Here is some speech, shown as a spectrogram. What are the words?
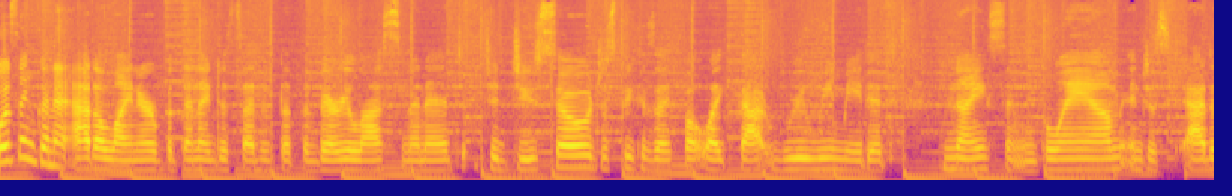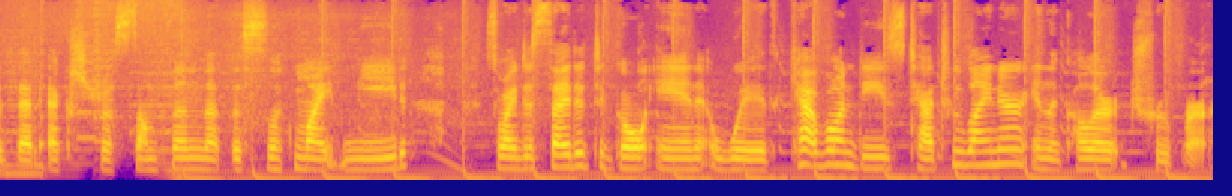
Wasn't going to add a liner, but then I decided at the very last minute to do so just because I felt like that really made it nice and glam and just added that extra something that this look might need. So I decided to go in with Kat Von D's tattoo liner in the color Trooper.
